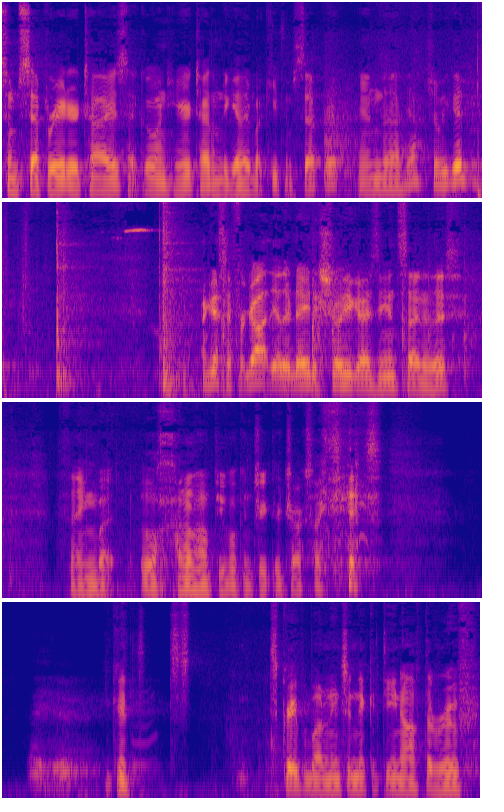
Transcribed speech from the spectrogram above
some separator ties that go in here, tie them together, but keep them separate. And uh, yeah, should be good. I guess I forgot the other day to show you guys the inside of this thing, but ugh, I don't know how people can treat their trucks like this. Hey, dude. You could scrape about an inch of nicotine off the roof.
